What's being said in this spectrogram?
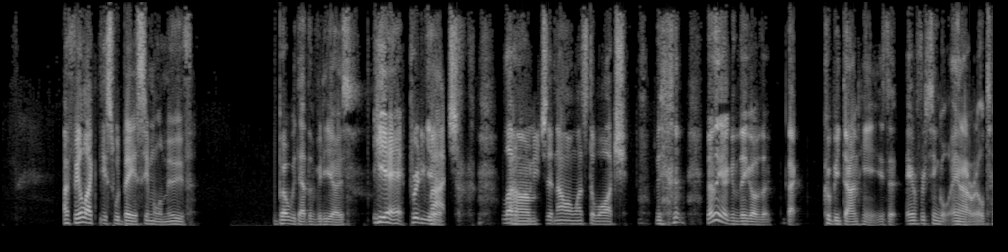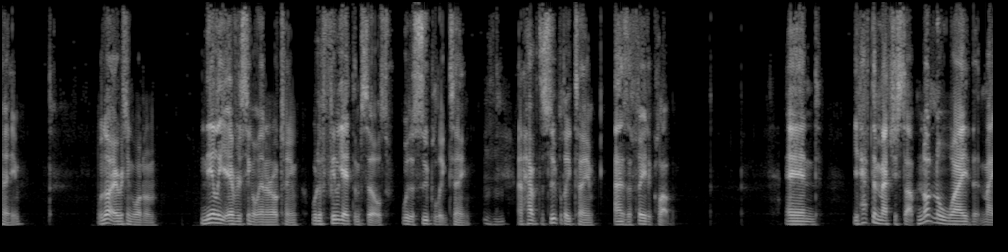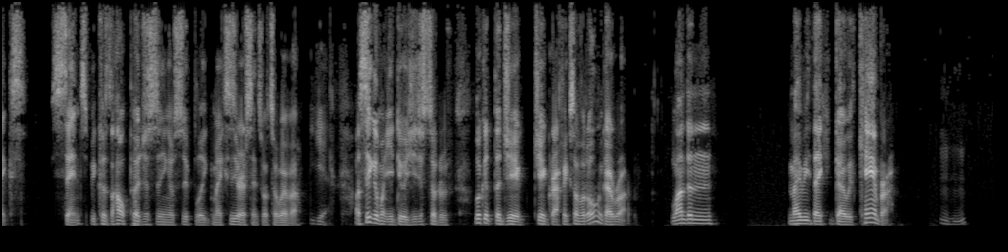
I feel like this would be a similar move. But without the videos. Yeah, pretty yeah. much. A lot of um, footage that no one wants to watch. the only thing I can think of that, that could be done here is that every single NRL team well, not every single one of them, nearly every single NRL team would affiliate themselves with a Super League team mm-hmm. and have the Super League team as a feeder club. And you have to match this up, not in a way that makes sense, because the whole purchasing of Super League makes zero sense whatsoever. Yeah. I was thinking what you do is you just sort of look at the ge- geographics of it all and go, right, London, maybe they could go with Canberra. Mm-hmm.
